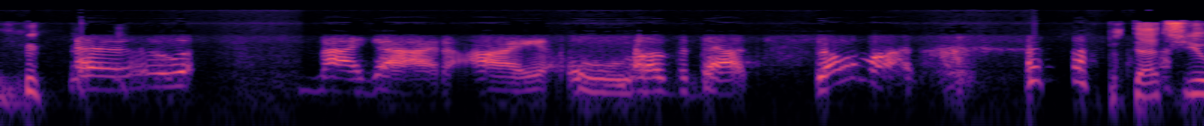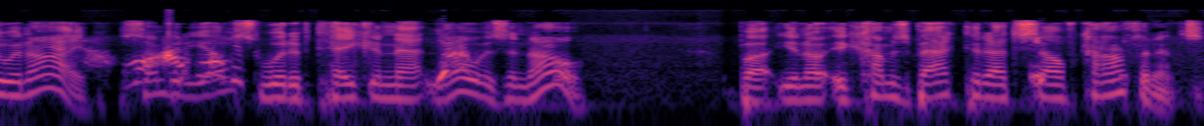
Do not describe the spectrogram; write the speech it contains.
oh my God, I love that so much. but that's you and I. Well, Somebody I else would have taken that yeah. no as a no. But you know, it comes back to that self confidence.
